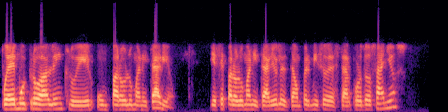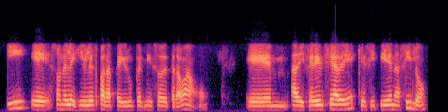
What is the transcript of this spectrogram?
puede muy probable incluir un parol humanitario y ese parol humanitario les da un permiso de estar por dos años y son elegibles para pedir un permiso de trabajo. a diferencia de que si piden asilo,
